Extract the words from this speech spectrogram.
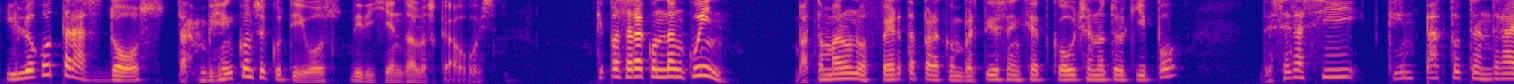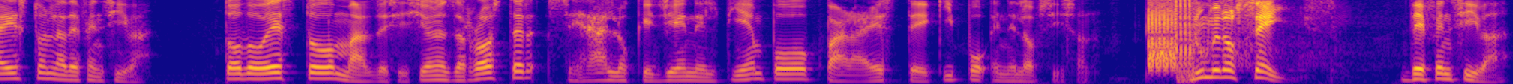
y luego tras dos, también consecutivos, dirigiendo a los Cowboys. ¿Qué pasará con Dan Quinn? ¿Va a tomar una oferta para convertirse en head coach en otro equipo? De ser así, ¿qué impacto tendrá esto en la defensiva? Todo esto, más decisiones de roster, será lo que llene el tiempo para este equipo en el offseason. Número 6 defensiva,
